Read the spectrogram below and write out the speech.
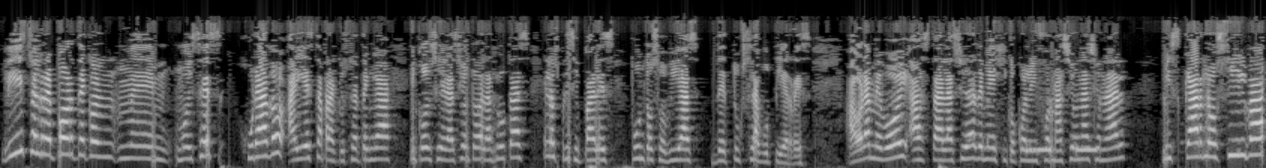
Listo el reporte con eh, Moisés Jurado. Ahí está para que usted tenga en consideración todas las rutas en los principales puntos o vías de Tuxtla Gutiérrez. Ahora me voy hasta la Ciudad de México con la información nacional. Luis Carlos Silva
